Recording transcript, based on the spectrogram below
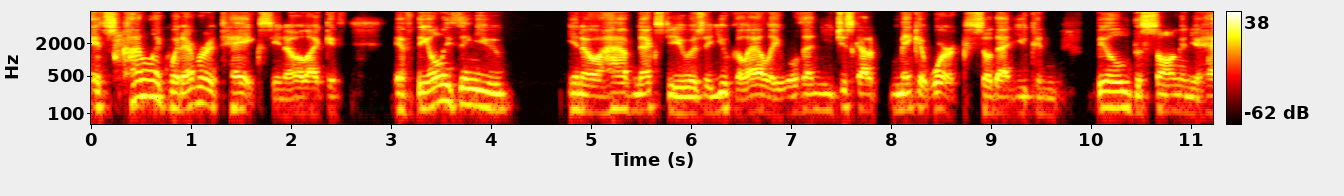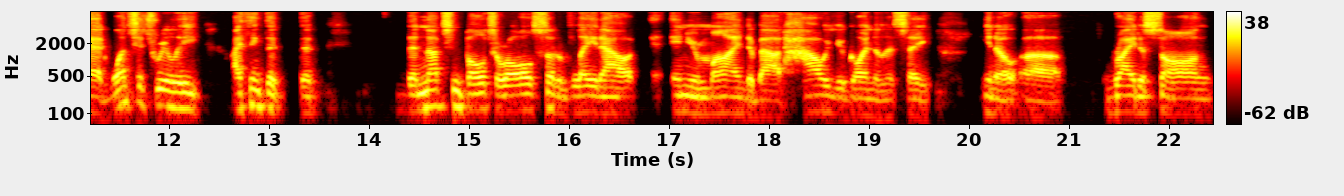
it's kind of like whatever it takes, you know. Like if if the only thing you you know, have next to you is a ukulele, well, then you just got to make it work so that you can build the song in your head. Once it's really, I think that the the nuts and bolts are all sort of laid out in your mind about how you're going to, let's say, you know, uh, write a song,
